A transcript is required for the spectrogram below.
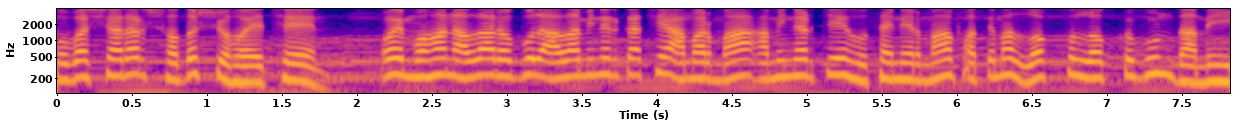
মুবাশশারার সদস্য হয়েছেন। ওই মহান আল্লাহ রব্বুল আলামিনের কাছে আমার মা আমিনার চেয়ে হুসাইনের মা ফাতেমা লক্ষ লক্ষ গুণ দামি।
